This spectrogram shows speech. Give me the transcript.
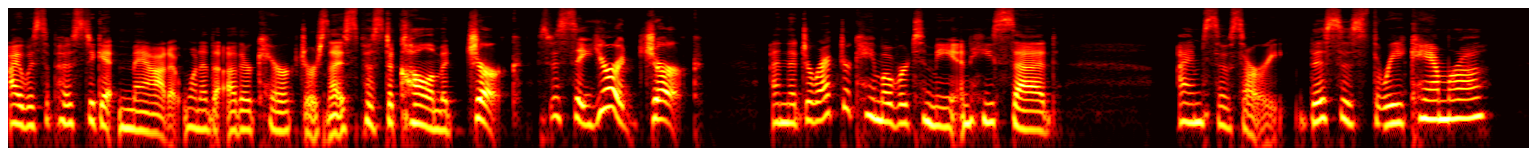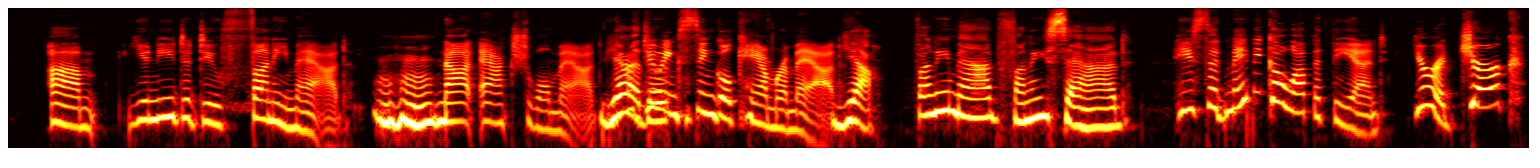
I was supposed to get mad at one of the other characters and I was supposed to call him a jerk. I was supposed to say, You're a jerk. And the director came over to me and he said, I'm so sorry. This is three camera. Um, you need to do funny mad, Mm-hmm. not actual mad. Yeah, You're doing single camera mad. Yeah. Funny, mad, funny, sad. He said, maybe go up at the end. You're a jerk.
